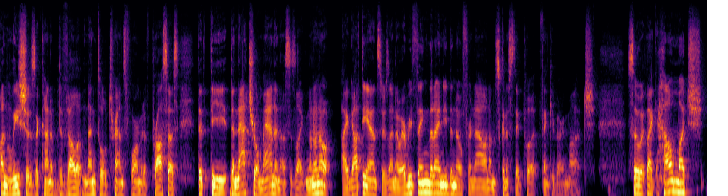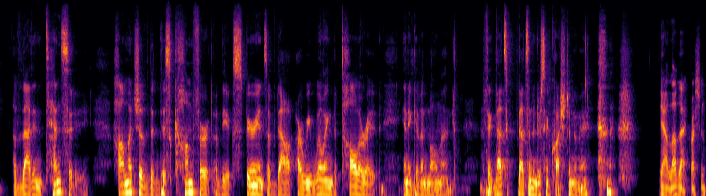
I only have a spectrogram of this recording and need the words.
unleashes a kind of developmental transformative process that the, the natural man in us is like, no, no, no, I got the answers. I know everything that I need to know for now, and I'm just going to stay put. Thank you very much. So, like, how much of that intensity how much of the discomfort of the experience of doubt are we willing to tolerate in a given moment? I think that's that's an interesting question to me. yeah, I love that question.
